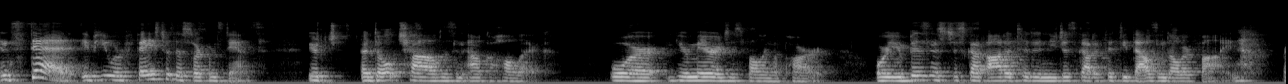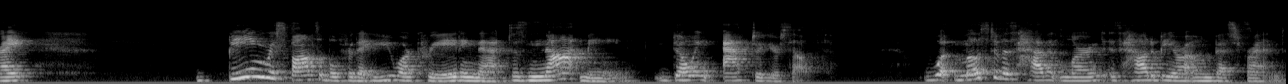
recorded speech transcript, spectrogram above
Instead, if you are faced with a circumstance, your adult child is an alcoholic, or your marriage is falling apart, or your business just got audited and you just got a $50,000 fine, right? being responsible for that you are creating that does not mean going after yourself. What most of us haven't learned is how to be our own best friend.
